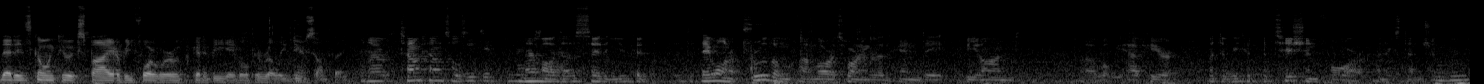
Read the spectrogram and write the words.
that is going to expire before we're gonna be able to really do Yeah. something. Now, town counsel's You did mention memo that. does say that you could, that they won't approve a, a moratorium with an end date beyond, uh, what we have here, but that we could petition for an extension. Mhm.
